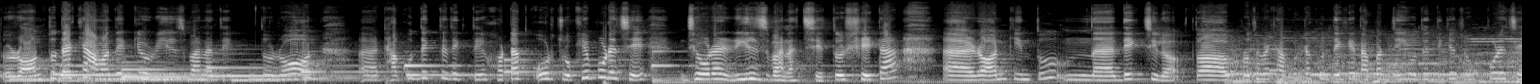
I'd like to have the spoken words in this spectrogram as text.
তো রন তো দেখে আমাদেরকেও রিলস বানাতে। তো রন ঠাকুর দেখতে দেখতে হঠাৎ ওর চোখে পড়েছে যে ওরা রিলস বানাচ্ছে। তো সেটা রন কিন্তু দেখছিল। তো প্রথমে ঠাকুর ঠাকুর দেখে তারপর যেই ওদের দিকে চোখ পড়েছে,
